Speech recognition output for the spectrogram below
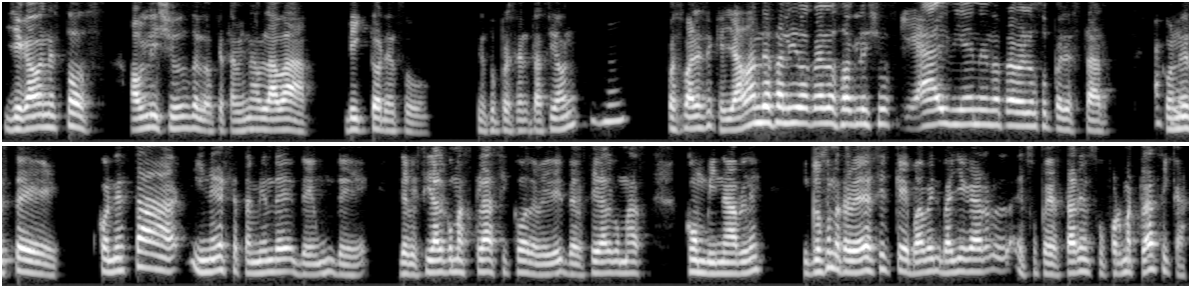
y, llegaban estos ugly shoes de los que también hablaba Víctor en su, en su presentación, uh -huh. Pues parece que ya van de salida otra vez los ugly shoes y ahí vienen otra vez los superstar. Así con es. este con esta inercia también de, de, de, de vestir algo más clásico, de, vestir algo más combinable. Incluso me atrevería a decir que va a, va a llegar el superstar en su forma clásica,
